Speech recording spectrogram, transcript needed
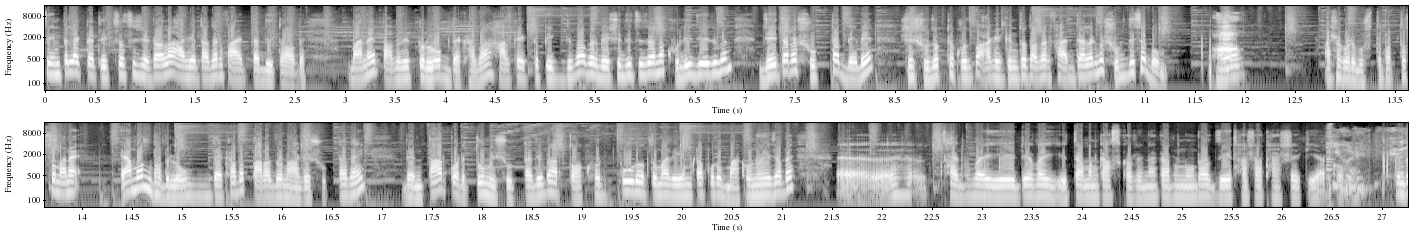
সিম্পল একটা ট্রিক্স আছে সেটা হলো আগে তাদের ফায়ারটা দিতে হবে। মানে তাদের একটু লোভ দেখাবা হালকা একটু পিক দিবা আবার বেশি দিতে যায় না খুলি দিয়ে দেবেন। যেই তারা শ্যুটটা দেবে সেই সুযোগটা খুঁজবো। আগে কিন্তু তাদের ফায়ার দেওয়া লাগবে শ্যুট দিছে বুম আশা করি বুঝতে পারতেছো। মানে এমন ভাবে লোক দেখাবে তারা যেন আগে শ্যুটটা দেয় দেন তারপরে তুমি শ্যুটটা দেবে আর তখন পুরো তোমার এমটা পুরো মাখন হয়ে যাবে। থাক ভাই এটা ভাই তেমন কাজ করে না কারণ ওরা যে ঠাসা ঠাসে কি আর করে? কিন্তু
